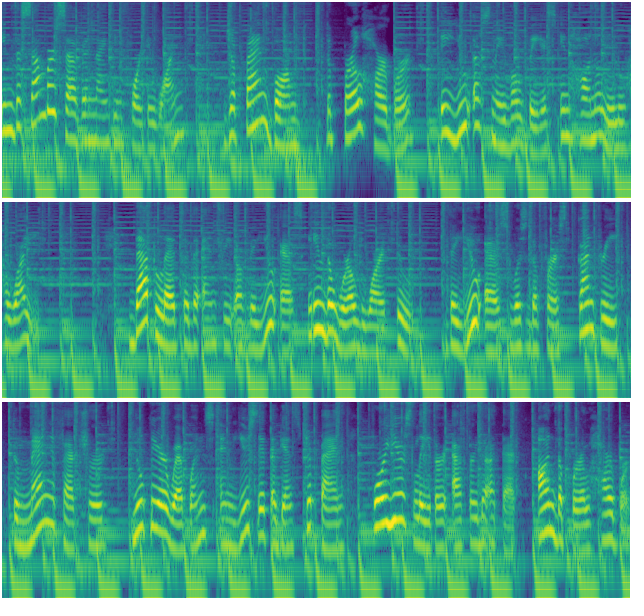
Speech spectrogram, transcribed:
In December 7, 1941, Japan bombed the Pearl Harbor, a U.S. naval base in Honolulu, Hawaii. That led to the entry of the U.S. in the World War II. The U.S. was the first country to manufacture nuclear weapons and use it against Japan four years later after the attack on the Pearl Harbor.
